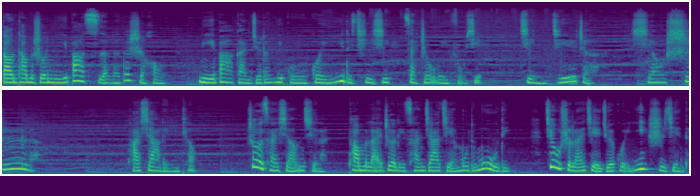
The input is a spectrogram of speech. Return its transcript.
当他们说泥巴死了的时候，泥巴感觉到一股诡异的气息在周围浮现，紧接着消失了。他吓了一跳，这才想起来，他们来这里参加节目的目的，就是来解决诡异事件的。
